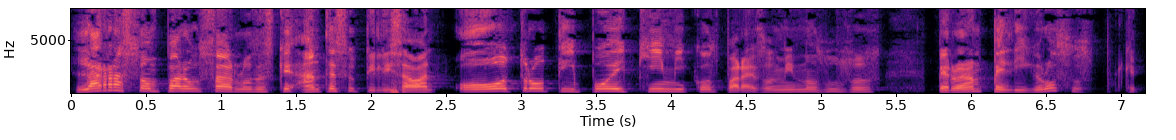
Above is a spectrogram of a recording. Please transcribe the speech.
La razón para usarlos es que antes se utilizaban otro tipo de químicos para esos mismos usos, pero eran peligrosos porque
